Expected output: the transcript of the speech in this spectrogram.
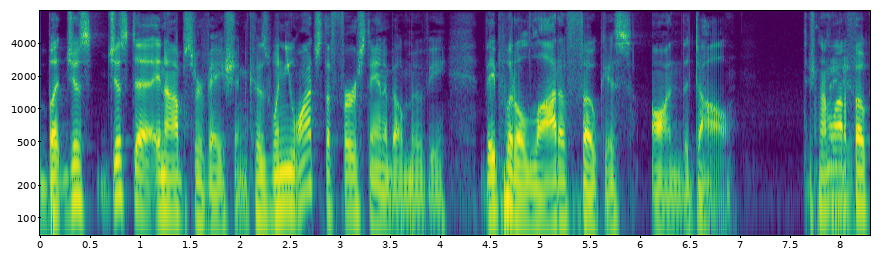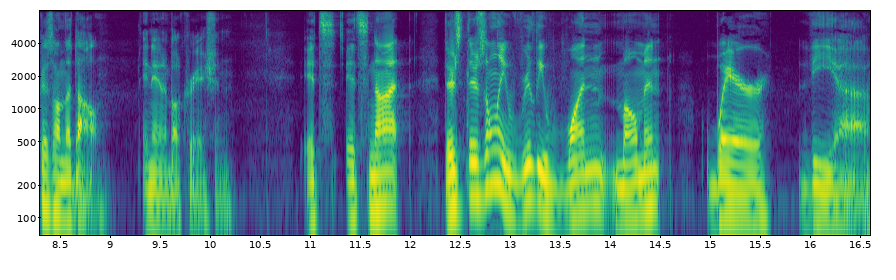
but just just a, an observation. Because when you watch the first Annabelle movie, they put a lot of focus on the doll. There's not a lot of focus on the doll in Annabelle creation it's it's not there's there's only really one moment where the uh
